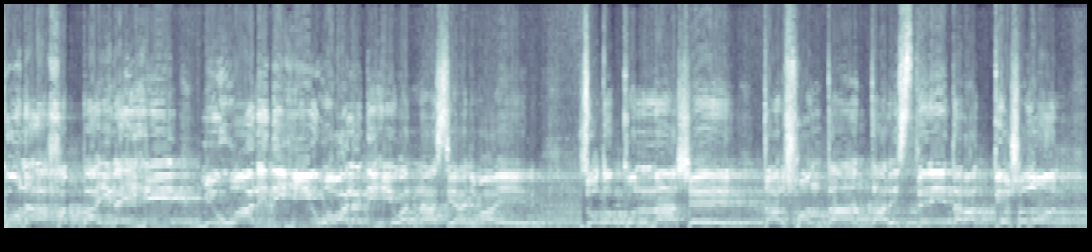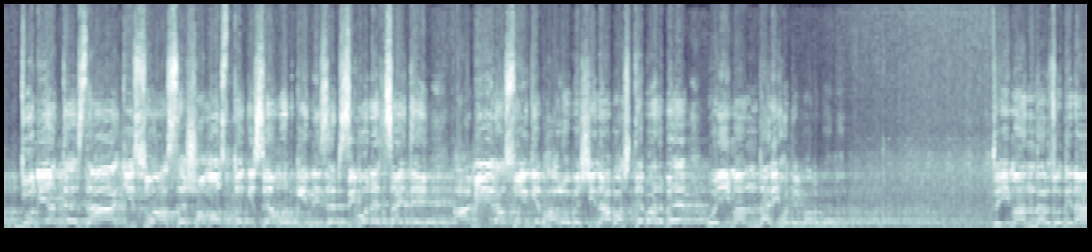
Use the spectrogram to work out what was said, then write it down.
আকুনা আহাব্বা ইলাইহি মি ওয়ালিদিহি ওয়া ওয়ালাদিহি ওয়ান নাসি আজমাইন। যতক্ষণ না সে তার সন্তান, তার স্ত্রী, তার আত্মীয় স্বজন দুনিয়াতে যা কিছু আছে, সমস্ত কিছু এমনকি নিজের জীবনের চাইতে আমি রাসূলকে ভালোবেসি না বাসতে পারবে ওই ইমানদারি হতে পারবে না। তো ইমানদার যদি না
